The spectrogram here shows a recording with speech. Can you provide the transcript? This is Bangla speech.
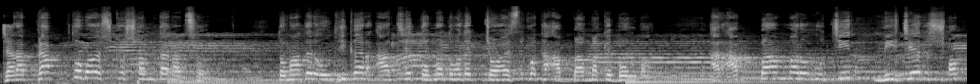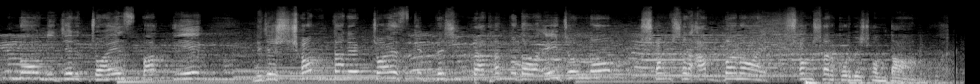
যারা প্রাপ্তবয়স্ক সন্তান আছো, তোমাদের অধিকার আছে, তোমরা তোমাদের চয়েসের কথা আব্বা আম্মাকে বলবা। আর আব্বা আম্মারও উচিত নিজের স্বপ্ন, নিজের চয়েস বাদ দিয়ে নিজের সন্তানের চয়েসকে বেশি প্রাধান্য দেওয়া। এই জন্য সংসার আব্বা নয়, সংসার করবে সন্তান।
